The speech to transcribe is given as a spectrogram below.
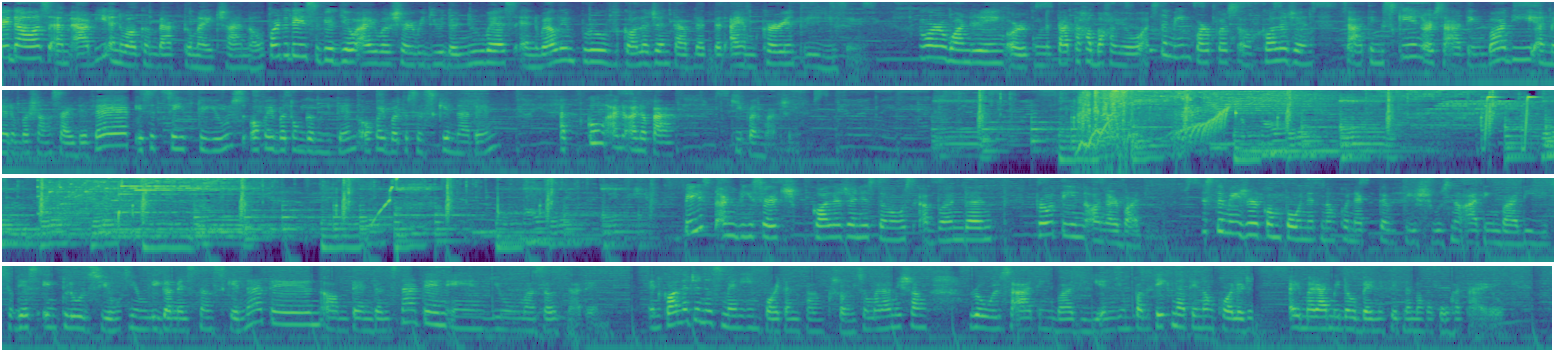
Hi dolls, I'm Abby and welcome back to my channel. For today's video, I will share with you the newest and well-improved collagen tablet that I am currently using. If you are wondering or kung nagtataka ba kayo, what's the main purpose of collagen sa ating skin or sa ating body? And meron ba siyang side effect? Is it safe to use? Okay ba itong gamitin? Okay ba to sa skin natin? At kung ano-ano pa, keep on watching. Research, collagen is the most abundant protein on our body. It's the major component ng connective tissues ng ating body. So, this includes yung, yung ligaments ng skin natin, um, tendons natin, and yung muscles natin. And collagen has many important functions. So, marami siyang role sa ating body. And yung pag-take natin ng collagen, ay marami daw benefit na makukuha tayo.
